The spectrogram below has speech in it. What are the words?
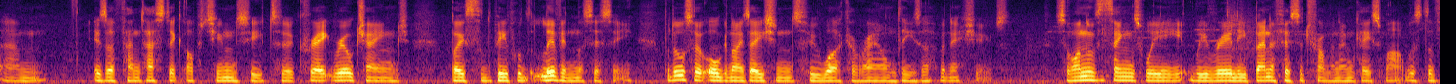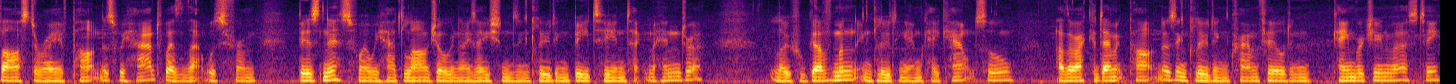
um, is a fantastic opportunity to create real change both for the people that live in the city, but also organisations who work around these urban issues. So one of the things we, we really benefited from in MK Smart was the vast array of partners we had, whether that was from business, where we had large organisations including BT and Tech Mahindra, local government, including MK Council, other academic partners, including Cranfield and Cambridge University,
